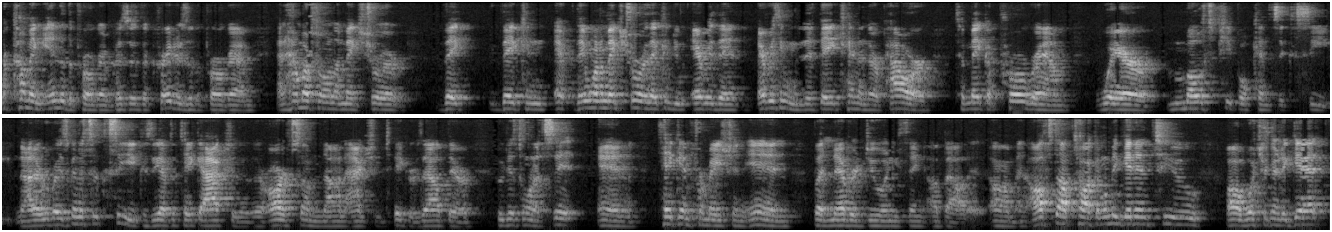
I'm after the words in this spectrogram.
are coming into the program because they're the creators of the program and how much they want to make sure they they can they want to make sure they can do everything everything that they can in their power to make a program where most people can succeed. Not everybody's going to succeed because you have to take action and there are some non-action takers out there who just want to sit and take information in but never do anything about it. Um, and I'll stop talking. Let me get into uh, what you're going to get.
